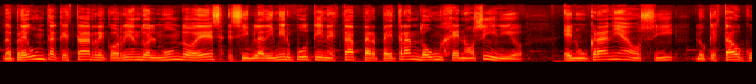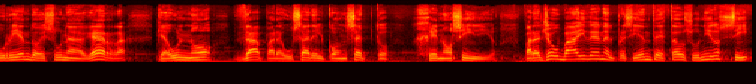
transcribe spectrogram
La pregunta que está recorriendo el mundo es si Vladimir Putin está perpetrando un genocidio en Ucrania o si lo que está ocurriendo es una guerra que aún no da para usar el concepto genocidio. Para Joe Biden, el presidente de Estados Unidos, sí,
